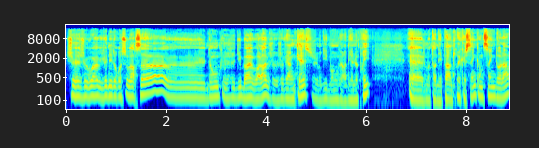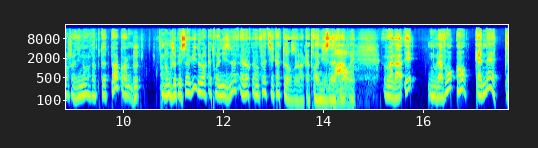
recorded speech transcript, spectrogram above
je, je vois, ils venaient de recevoir ça, euh, donc je dis bah voilà, je, je vais en caisse, je me dis bon, on verra bien le prix. Euh, je m'attendais pas à un truc à 55 dollars, je dis non, peut-être pas quoi. Donc je paie ça 8,99 alors qu'en fait c'est 14,99 le Waouh. prix. Voilà, et nous l'avons en canette,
